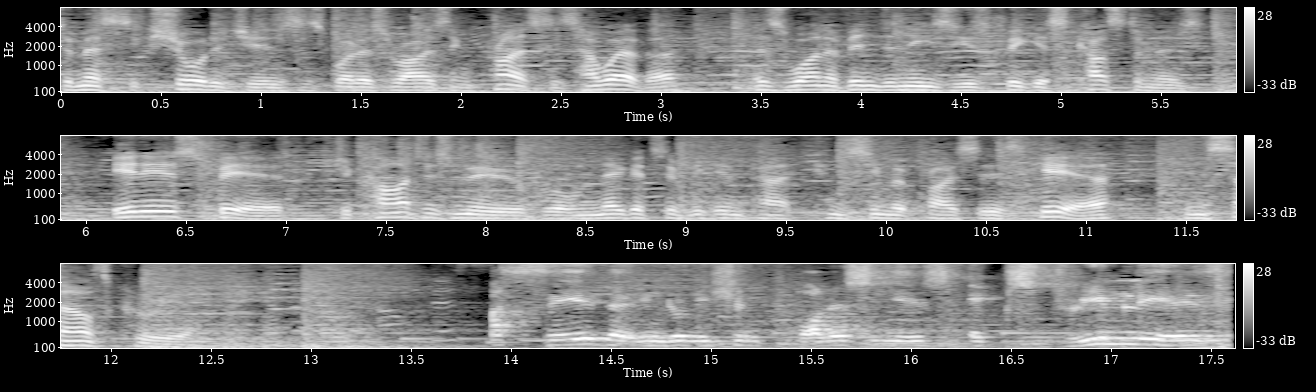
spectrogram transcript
domestic shortages as well as rising prices. However, as one of Indonesia's biggest customers, it is feared Jakarta's move will negatively impact consumer prices here in South Korea. I say the Indonesian policy is extremely hazy.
